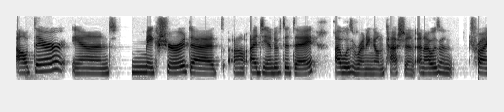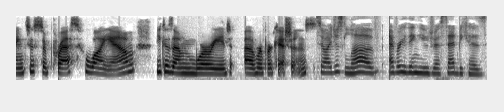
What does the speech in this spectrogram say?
out there and make sure that uh, at the end of the day, I was running on passion and I wasn't trying to suppress who I am because I'm worried of repercussions. So I just love everything you just said because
